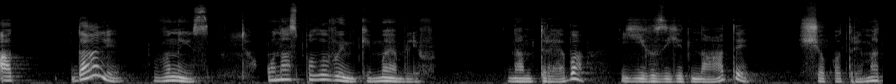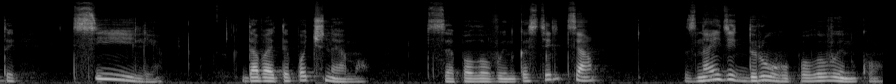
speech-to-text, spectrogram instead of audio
А далі вниз у нас половинки меблів. Нам треба їх з'єднати, щоб отримати цілі. Давайте почнемо. Це половинка стільця. Знайдіть другу половинку.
